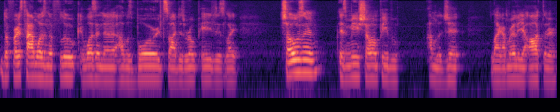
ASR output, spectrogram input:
the first time wasn't a fluke. It wasn't a I was bored, so I just wrote pages. Like chosen is me showing people I'm legit. Like I'm really an author.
